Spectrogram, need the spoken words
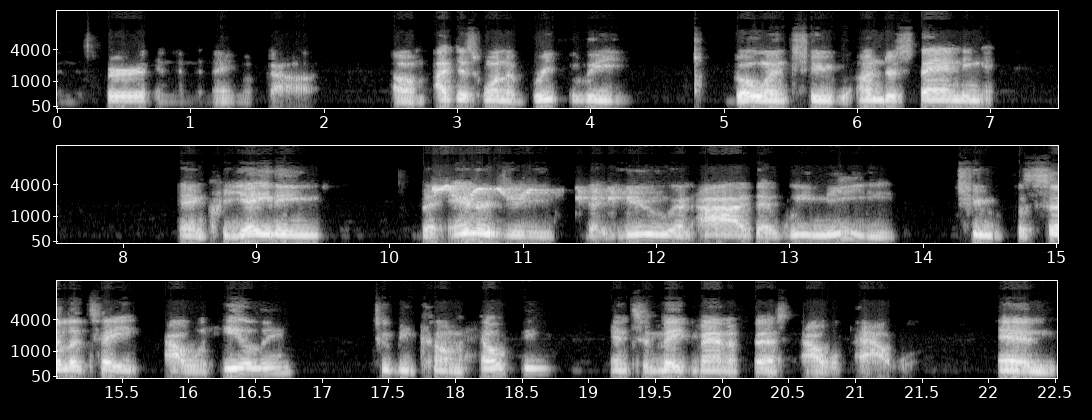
in the spirit and in the name of God. Um, I just want to briefly go into understanding and creating the energy that you and I that we need to facilitate our healing, to become healthy, and to make manifest our power. And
